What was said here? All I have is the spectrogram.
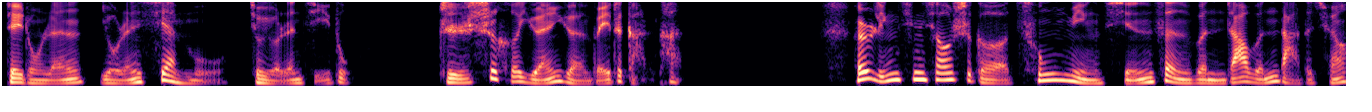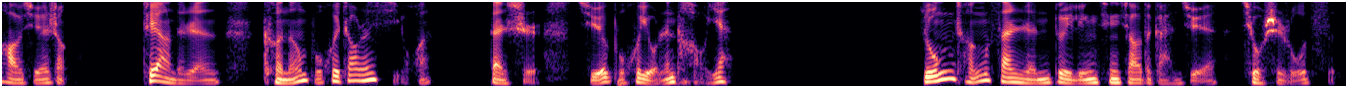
这种人，有人羡慕，就有人嫉妒，只适合远远围着感叹。而林清霄是个聪明、勤奋、稳扎稳打的全好学生，这样的人可能不会招人喜欢，但是绝不会有人讨厌。荣成三人对林清霄的感觉就是如此。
